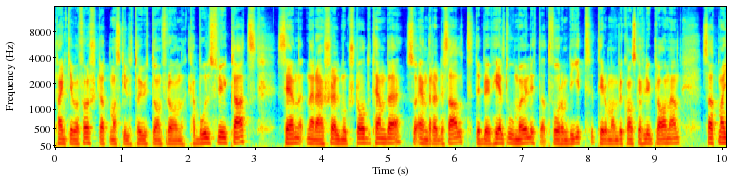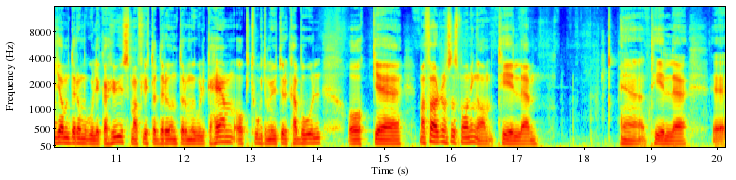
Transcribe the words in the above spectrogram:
Tanken var först att man skulle ta ut dem från Kabuls flygplats. Sen när det här självmordsdådet hände så ändrades allt. Det blev helt omöjligt att få dem dit till de amerikanska flygplanen. Så att man gömde dem i olika hus, man flyttade runt dem i olika hem och tog dem ut ur Kabul. Och eh, man förde dem så småningom till, eh, eh till eh, Eh,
